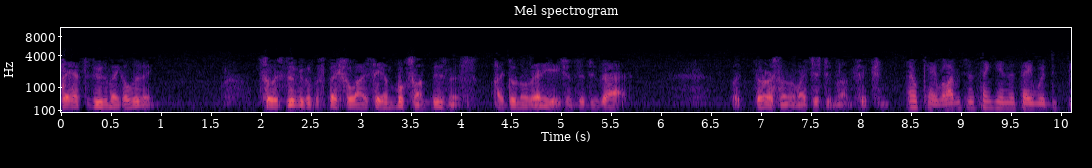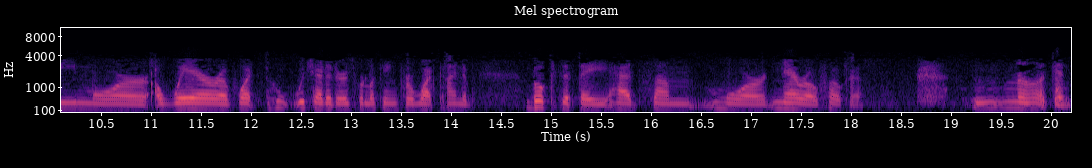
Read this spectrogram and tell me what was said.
they have to do to make a living. So it's difficult to specialize, say, in books on business. I don't know of any agents that do that, but there are some that might just do nonfiction. Okay, well, I was just thinking that they would be more aware of what, who, which editors were looking for what kind of books if they had some more narrow focus. No, again,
